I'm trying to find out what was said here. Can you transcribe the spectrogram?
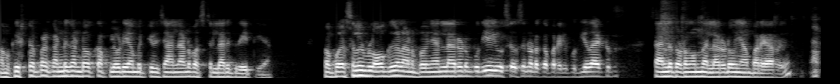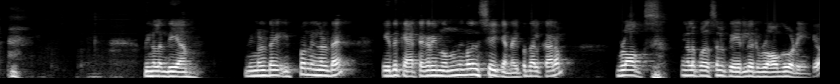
നമുക്ക് ഇഷ്ടപ്പെട്ട കണ്ട് കണ്ടൊക്കെ അപ്ലോഡ് ചെയ്യാൻ പറ്റിയ ഒരു ചാനലാണ് ഫസ്റ്റ് എല്ലാവരും ക്രിയേറ്റ് ചെയ്യുക. ഇപ്പോൾ പേഴ്സണൽ വ്ളോഗുകളാണ് ഇപ്പോൾ ഞാൻ എല്ലാവരോടും പുതിയ യൂസേഴ്സിനോടൊക്കെ പറയും പുതിയതായിട്ട് ചാനൽ തുടങ്ങുന്ന എല്ലാവരോടും ഞാൻ പറയാറ്. നിങ്ങൾ എന്ത് ചെയ്യാം? നിങ്ങളുടെ ഇപ്പം നിങ്ങളുടെ ഏത് കാറ്റഗറിയിൽ നിന്നൊന്നും നിങ്ങൾ നിശ്ചയിക്കേണ്ട. ഇപ്പോൾ തൽക്കാലം വ്ളോഗ്സ്. നിങ്ങളുടെ പേഴ്സണൽ പേരിൽ ഒരു വ്ളോഗ് തുടങ്ങിക്കോ.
